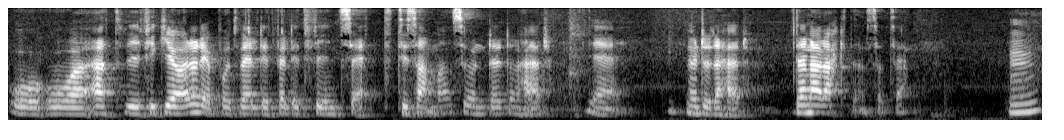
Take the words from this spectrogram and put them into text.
och, och att vi fick göra det på ett väldigt, väldigt fint sätt tillsammans under den här eh, under det här den här akten så att säga. Mm.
